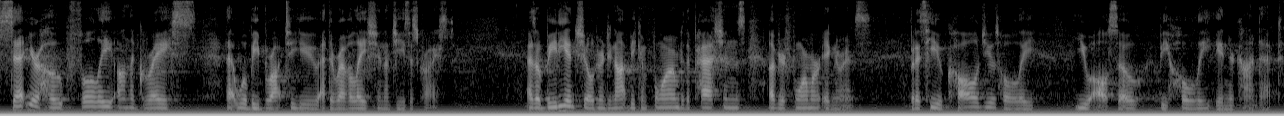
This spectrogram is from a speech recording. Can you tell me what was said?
Set your hope fully on the grace that will be brought to you at the revelation of Jesus Christ. As obedient children, do not be conformed to the passions of your former ignorance, but as he who called you is holy, you also holy in your conduct.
